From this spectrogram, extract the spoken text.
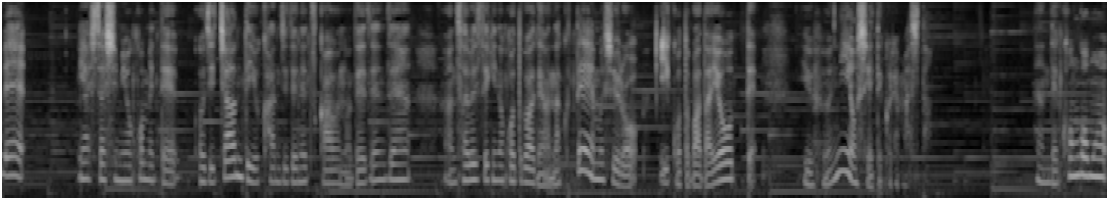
で、いや、親しみを込めて、おじちゃんっていう感じでね、使うので、全然、あの、差別的な言葉ではなくて、むしろいい言葉だよっていう風に教えてくれました。なんで今後も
